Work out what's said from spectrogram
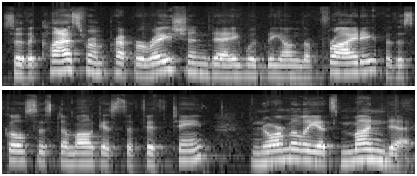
So the classroom preparation day would be on the Friday for the school system, August the 15th. Normally it's Monday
